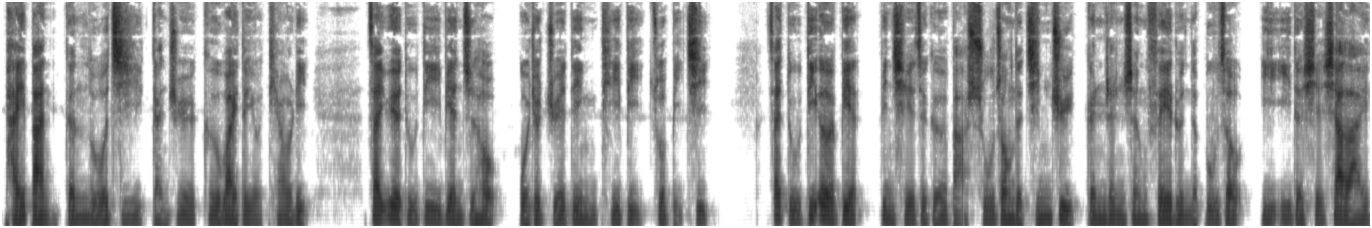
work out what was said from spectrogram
排版跟逻辑感觉格外的有条理。在阅读第一遍之后，我就决定提笔做笔记。再读第二遍，并且这个把书中的金句跟人生飞轮的步骤一一的写下来，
